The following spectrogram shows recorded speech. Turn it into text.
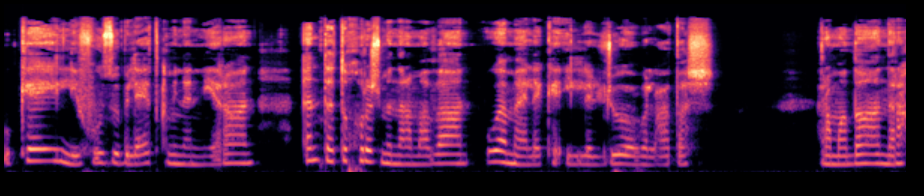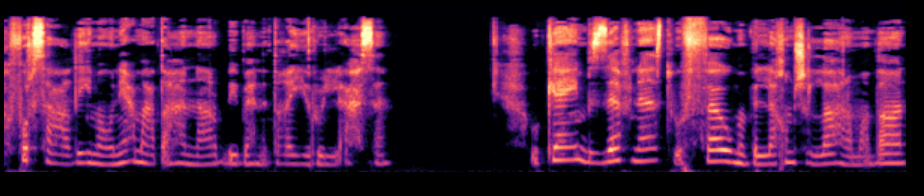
وكاين اللي يفوزوا بالعتق من النيران أنت تخرج من رمضان وما لك إلا الجوع والعطش. رمضان راه فرصة عظيمة ونعمة عطاها لنا ربي باه نتغيروا للأحسن. وكاين بزاف ناس توفاو وما بلغهمش الله رمضان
